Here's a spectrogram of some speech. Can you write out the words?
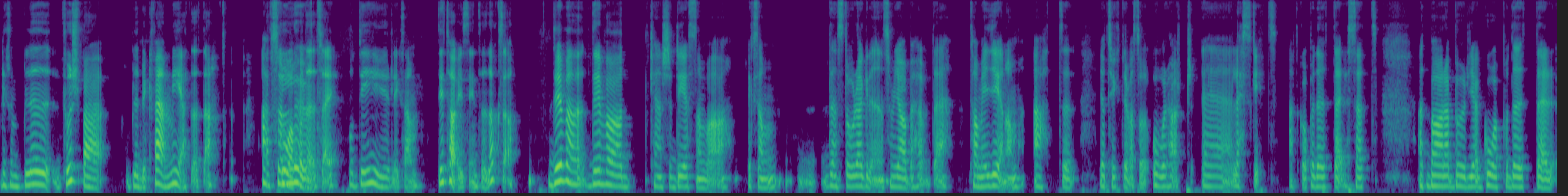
liksom bli, först bara bli bekväm med att dejta. Att gå på Absolut. dejter. Och det är ju liksom, det tar ju sin tid också. Det var, det var kanske det som var liksom den stora grejen som jag behövde ta mig igenom. Att eh, jag tyckte det var så oerhört eh, läskigt att gå på dejter. Så att, att bara börja gå på dejter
